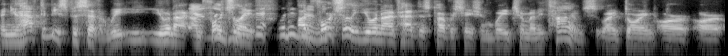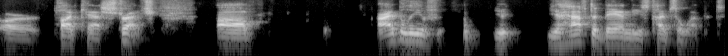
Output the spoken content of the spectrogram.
and you have to be specific. We, you and I, yeah, unfortunately, like what, what unfortunately, you and I have had this conversation way too many times, right, during our our, our podcast stretch. Uh, I believe you you have to ban these types of weapons.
